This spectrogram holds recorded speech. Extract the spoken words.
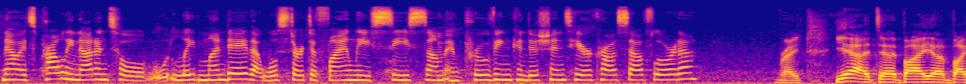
Now, it's probably not until late Monday that we'll start to finally see some improving conditions here across South Florida. Right. Yeah. Uh, by uh, by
